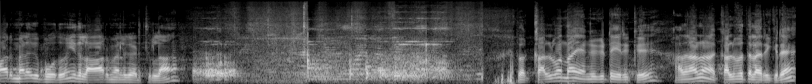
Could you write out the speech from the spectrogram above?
ஆறு மிளகு போதும். இதில் ஆறு மிளகு எடுத்துக்கலாம். இப்போ கல்வம் தான் எங்ககிட்ட இருக்குது அதனால் நான் கல்வத்தில் அரைக்கிறேன்.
